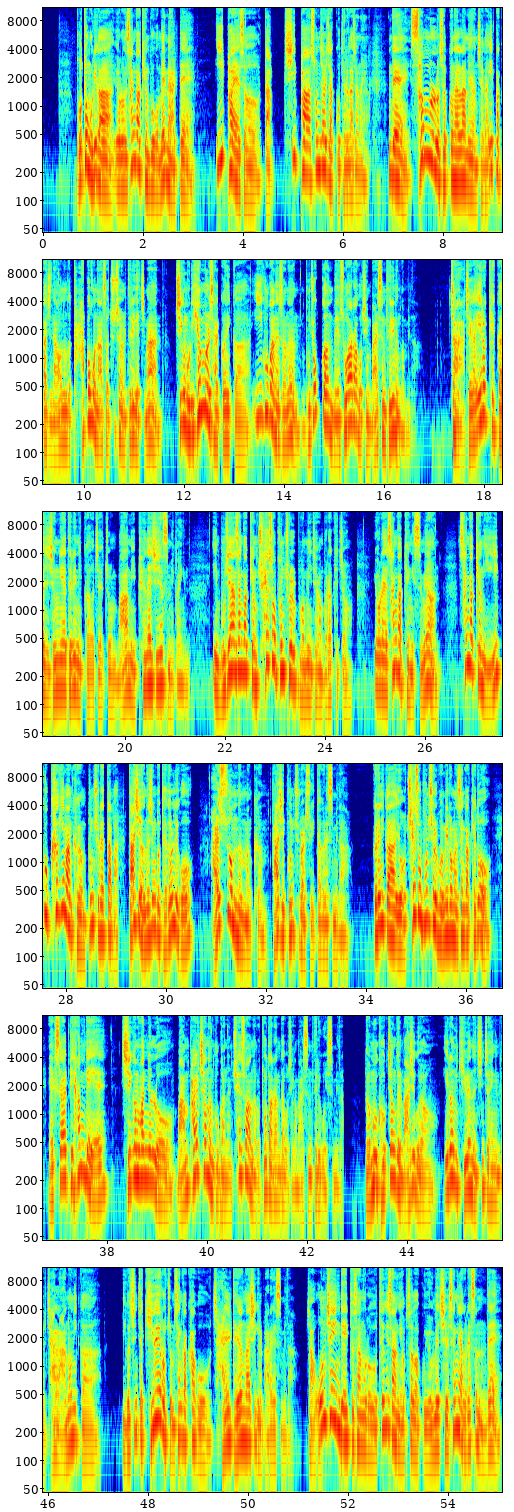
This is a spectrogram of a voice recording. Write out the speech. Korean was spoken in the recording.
보통 우리가 요런 삼각형 보고 매매할 때 2파에서 딱 C파 손절 잡고 들어가잖아요. 근데 선물로 접근하려면 제가 2파까지 나오는 거 다 보고 나서 추천을 드리겠지만 지금 우리 현물 살 거니까 이 구간에서는 무조건 매수하라고 지금 말씀드리는 겁니다. 자, 제가 이렇게까지 정리해 드리니까 어째 좀 마음이 편해지셨습니까, 형님들? 이 무제한 삼각형 최소 분출 범위 제가 뭐라 했죠? 요래 삼각형이 있으면 삼각형이 입구 크기만큼 분출했다가 다시 어느 정도 되돌리고 알 수 없는 만큼 다시 분출할 수 있다 그랬습니다. 그러니까 요 최소 분출 범위로만 생각해도 XRP 한 개에 지금 환율로 18,000원 구간은 최소한으로 도달한다고 제가 말씀드리고 있습니다. 너무 걱정들 마시고요. 이런 기회는 진짜 형님들 잘 안 오니까 이거 진짜 기회로 좀 생각하고 잘 대응하시길 바라겠습니다. 자, 온체인 데이트 상으로 특이사항이 없어갖고 요 며칠 생략을 했었는데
